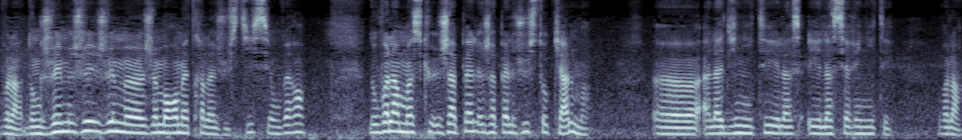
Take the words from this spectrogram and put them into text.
Voilà, donc je vais, je, vais, je, vais me, je vais me remettre à la justice et on verra. Donc voilà, moi ce que j'appelle, j'appelle juste au calme, euh, à la dignité et la, sérénité. Voilà.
